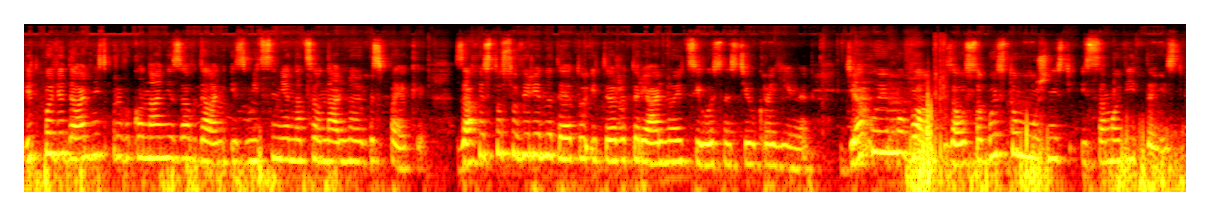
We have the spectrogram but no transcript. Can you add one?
відповідальність при виконанні завдань і зміцнення національної безпеки, захисту суверенітету і територіальної цілісності України. Дякуємо вам за особисту мужність і самовідданість,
